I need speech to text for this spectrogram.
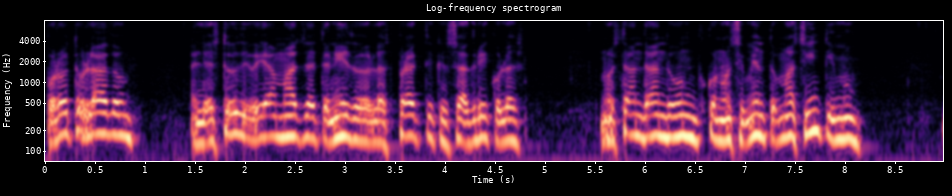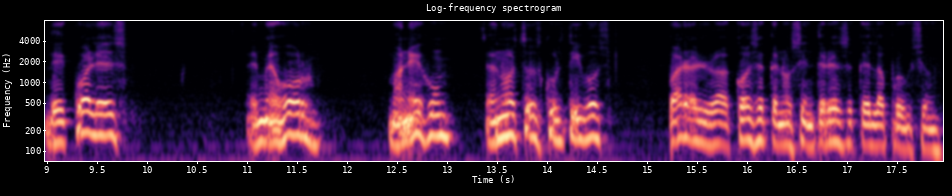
Por otro lado, el estudio ya más detenido de las prácticas agrícolas nos están dando un conocimiento más íntimo de cuál es el mejor manejo de nuestros cultivos para la cosa que nos interesa, que es la producción.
